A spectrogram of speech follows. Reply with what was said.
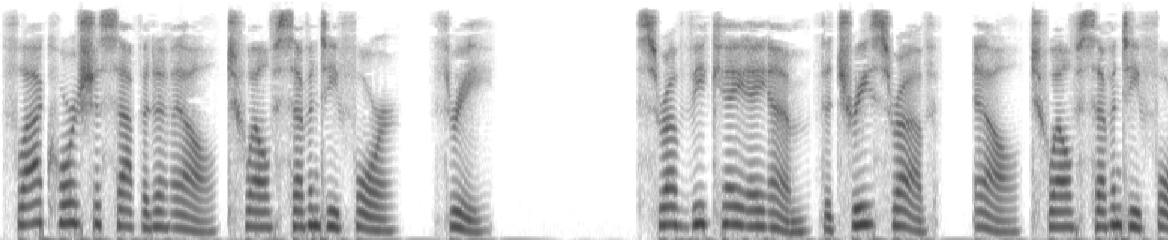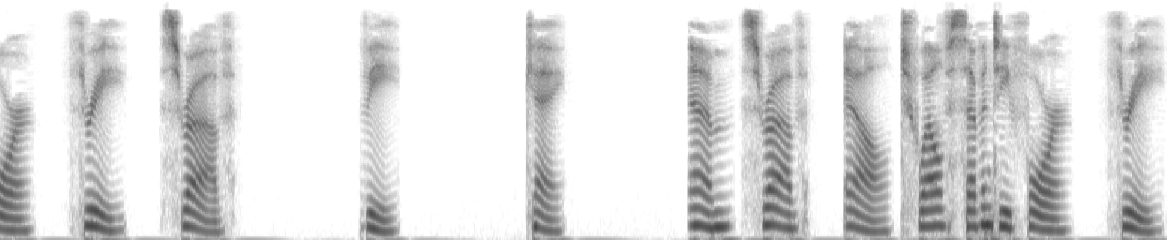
Flakorsha Sapata L 1274, 3. Sruv VKAM The Tree Sruv, L 1274, 3. Sruv V. K. M. Sruv, L 1274, 3.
